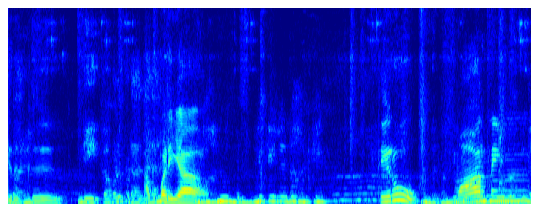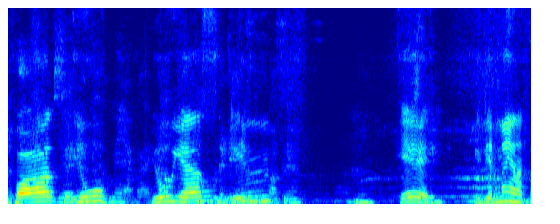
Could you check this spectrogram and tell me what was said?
இருக்கு. அப்படியா? திரு morning for you US in A இது என்ன எனக்கு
